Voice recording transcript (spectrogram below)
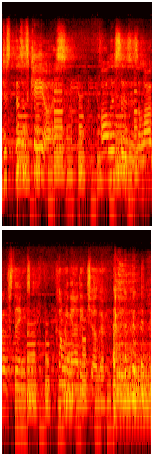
just this is chaos. All this is is a lot of things coming at each other.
